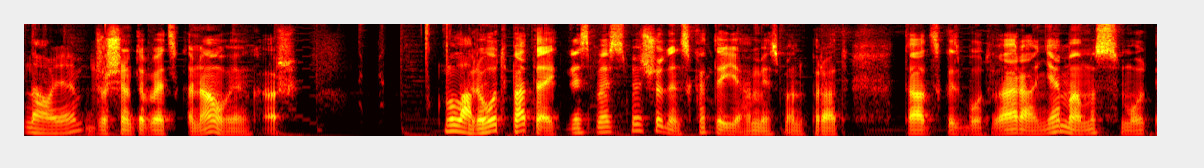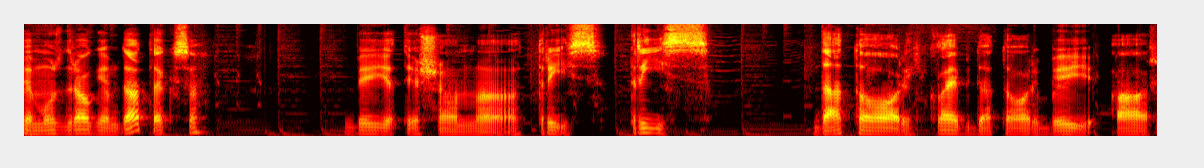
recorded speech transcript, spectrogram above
Nav, ja? Droši vien tāpēc, ka nav vienkārši. Nu, labi. Grūti pateikt. Mēs, mēs, mēs šodien skatījāmies, manuprāt, tādas, kas būtu vērā ņemamas mūs, pie mūsu draugiem Dateksa. Bija tiešām uh, trīs, trīs datori, klēpju datori bija ar,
